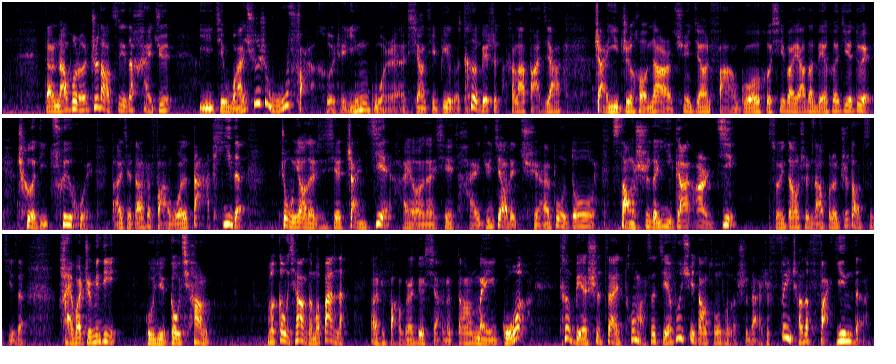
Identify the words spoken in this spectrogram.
但是拿破仑知道自己的海军。已经完全是无法和这英国人相提并论，特别是特拉法加战役之后，纳尔逊将法国和西班牙的联合舰队彻底摧毁，而且当时法国的大批的重要的这些战舰，还有那些海军将领，全部都丧失的一干二净。所以当时拿破仑知道自己的海外殖民地估计够呛了，那么够呛怎么办呢？当时法国人就想着，当美国。特别是在托马斯·杰弗逊当总统的时代，是非常的反英的。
